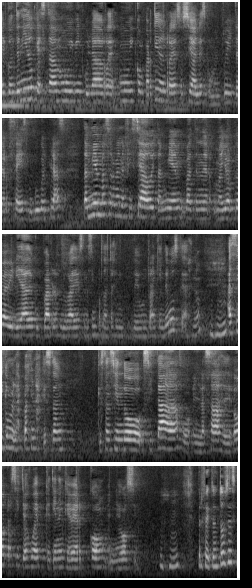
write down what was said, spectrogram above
el contenido que está muy vinculado, muy compartido en redes sociales, como en Twitter, Facebook, Google ⁇ también va a ser beneficiado y también va a tener mayor probabilidad de ocupar los lugares más importantes de un, ranking de búsquedas, ¿no? Así como las páginas que están, que están siendo citadas o enlazadas de otros sitios web que tienen que ver con el negocio. Perfecto. Entonces,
